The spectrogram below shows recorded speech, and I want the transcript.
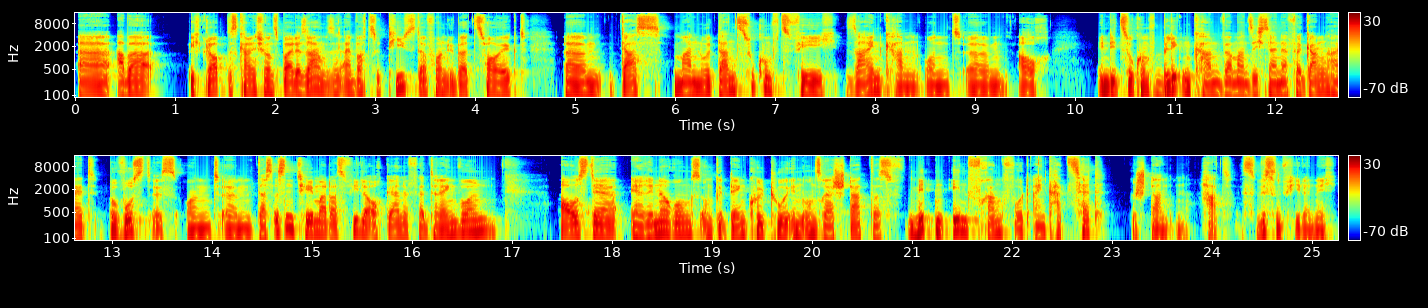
Äh, aber ich glaube, das kann ich für uns beide sagen. Wir sind einfach zutiefst davon überzeugt, ähm, dass man nur dann zukunftsfähig sein kann und ähm, auch in die Zukunft blicken kann, wenn man sich seiner Vergangenheit bewusst ist. Und ähm, das ist ein Thema, das viele auch gerne verdrängen wollen aus der Erinnerungs- und Gedenkkultur in unserer Stadt, dass mitten in Frankfurt ein KZ gestanden hat. Das wissen viele nicht.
